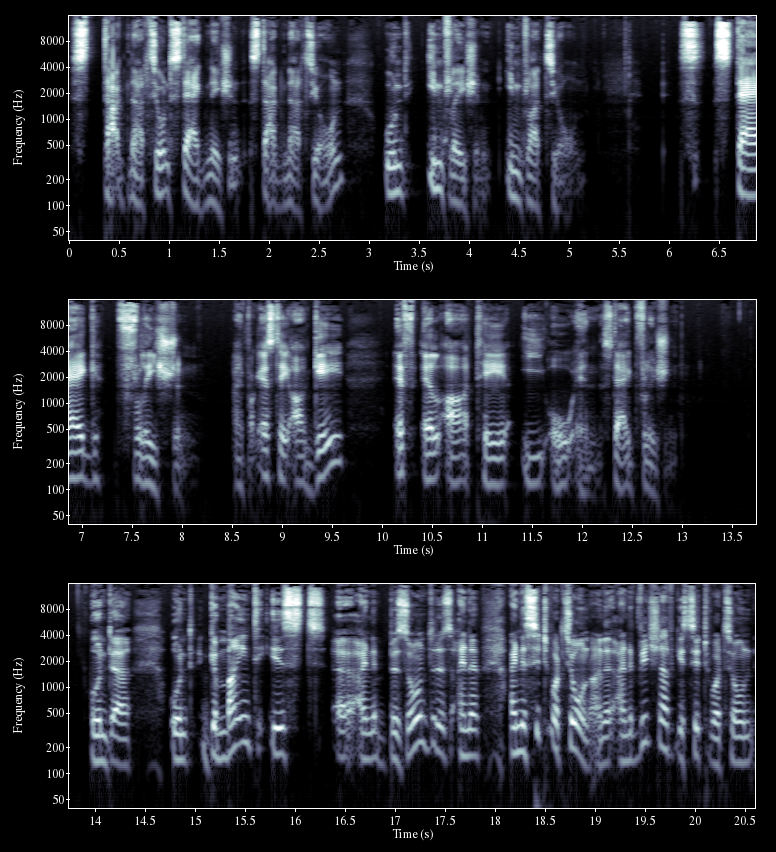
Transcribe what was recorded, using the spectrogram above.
Stagnation, Stagnation, Stagnation und Inflation, Inflation. Stagflation. Einfach S-T-A-G-F-L-A-T-I-O-N, Stagflation. Und, äh, und gemeint ist äh, eine besondere, eine, eine Situation, eine, eine wirtschaftliche Situation,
